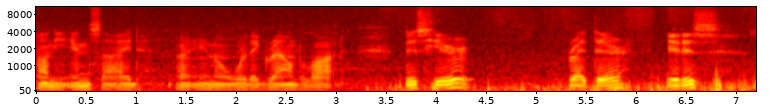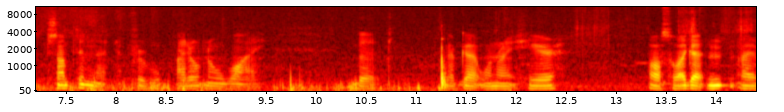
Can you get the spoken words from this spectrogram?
on the inside uh, you know where they ground a lot. This here right there it is something that for I don't know why but I've got one right here also I got I,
